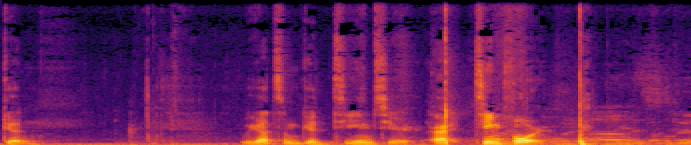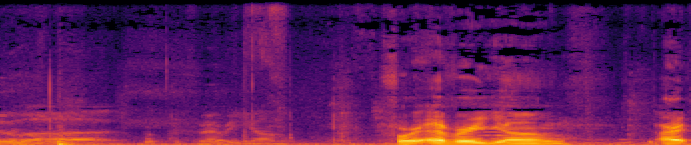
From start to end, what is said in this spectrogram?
good. We got some good teams here. All right, team four. Uh, let's do uh, Forever Young. Forever young. All right.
